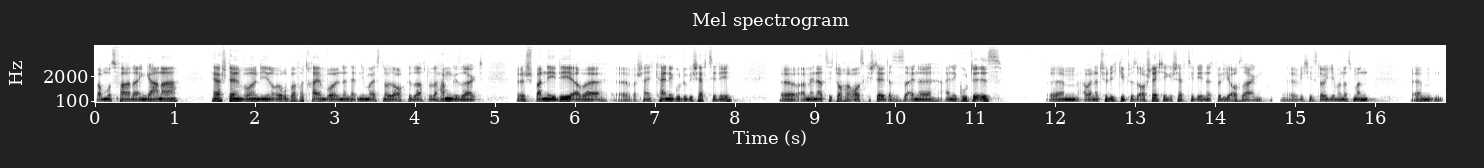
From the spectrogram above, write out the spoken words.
Bambusfahrräder in Ghana herstellen wollen, die in Europa vertreiben wollen, dann hätten die meisten Leute auch gesagt oder haben gesagt, äh, spannende Idee, aber äh, wahrscheinlich keine gute Geschäftsidee. Äh, am Ende hat sich doch herausgestellt, dass es eine, eine gute ist. Ähm, aber natürlich gibt es auch schlechte Geschäftsideen, das würde ich auch sagen. Äh, wichtig ist, glaube ich, immer, dass man ähm,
